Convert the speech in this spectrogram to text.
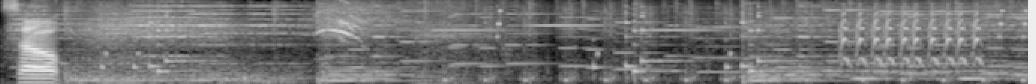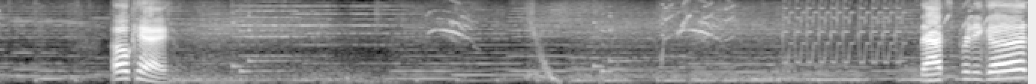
So... Okay. That's pretty good.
